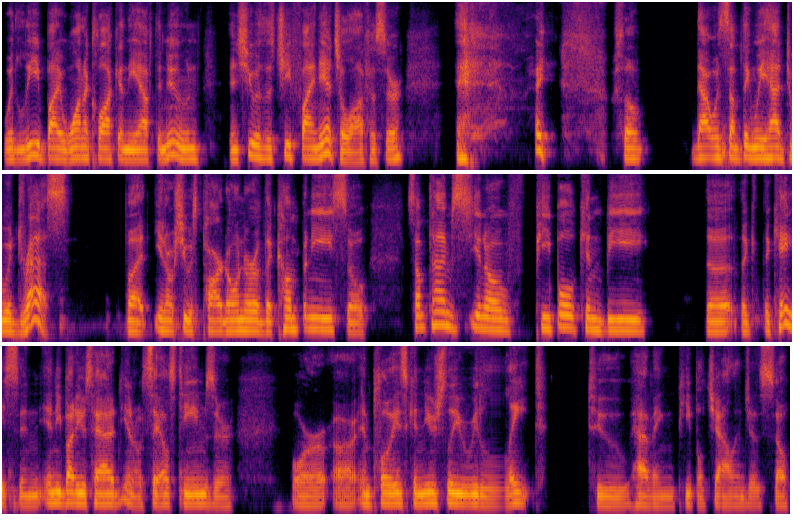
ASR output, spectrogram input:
would leave by one o'clock in the afternoon, and she was the chief financial officer. so that was something we had to address. But you know, she was part owner of the company, so sometimes you know people can be the the, the case, and anybody who's had you know sales teams or or uh, employees can usually relate to having people challenges. So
